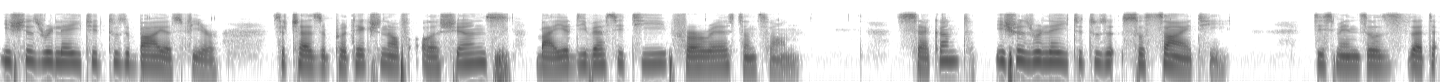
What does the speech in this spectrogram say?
issues related to the biosphere, such as the protection of oceans, biodiversity, forests, and so on. Second, issues related to the society. This means those that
